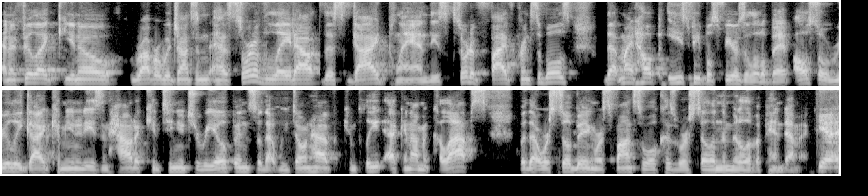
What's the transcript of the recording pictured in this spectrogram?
And I feel like, you know, Robert Wood Johnson has sort of laid out this guide plan, these sort of five principles that might help ease people's fears a little bit, also really guide communities and how to continue to reopen so that we don't have complete economic collapse, but that we're still being responsible because we're still in the middle of a pandemic. Yeah,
